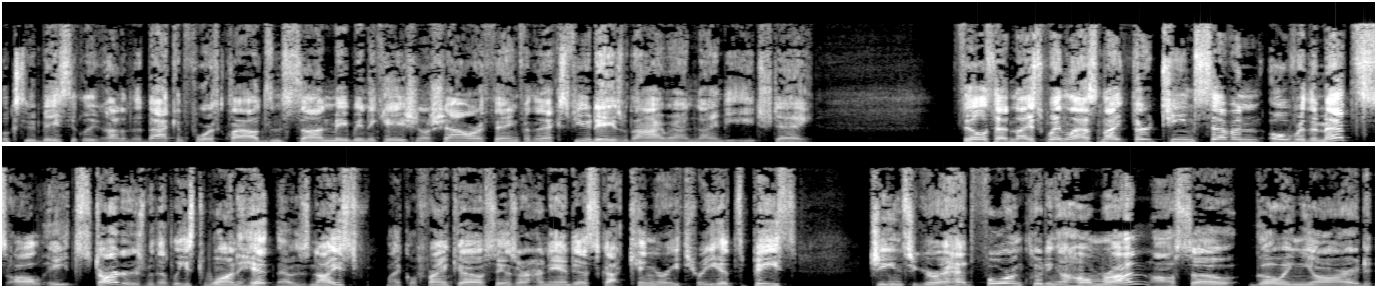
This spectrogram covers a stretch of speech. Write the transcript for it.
looks to be basically kind of the back and forth clouds and sun, maybe an occasional shower thing for the next few days with a high around 90 each day. Phil's had a nice win last night, 13 7 over the Mets. All eight starters with at least one hit. That was nice. Maikel Franco, Cesar Hernandez, Scott Kingery, three hits apiece. Jean Segura had four, including a home run. Also going yard,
